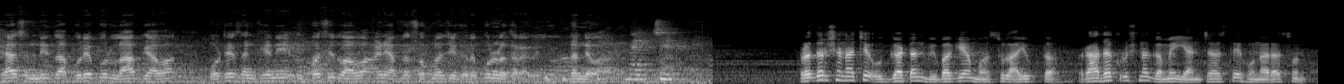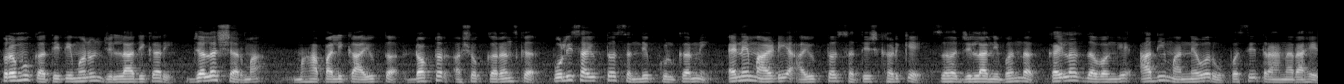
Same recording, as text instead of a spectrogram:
ह्या संधीचा पुरेपूर लाभ घ्यावा मोठ्या संख्येने उपस्थित व्हावा आणि आपल्या स्वप्नाची घरं पूर्ण करावी धन्यवाद. प्रदर्शनाचे उद्घाटन विभागीय महसूल आयुक्त राधाकृष्ण गमे यांच्या हस्ते होणार असून प्रमुख अतिथी म्हणून जिल्हाधिकारी जलज शर्मा महापालिका आयुक्त डॉक्टर अशोक करंजकर पोलीस आयुक्त Sandeep Kulkarni N M R D आयुक्त सतीश खडके सह जिल्हा निबंधक कैलास दवंगे आदी मान्यवर उपस्थित राहणार आहेत.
